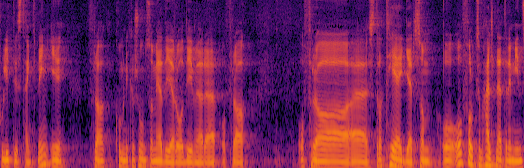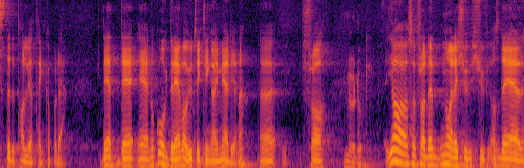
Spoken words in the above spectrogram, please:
politisk tenkning i, fra kommunikasjons- og medierådgivere og fra og fra eh, strateger som, og, og, folk som helt ned til de minste detaljer tenker på det. Det, det er nok òg drevet av utviklinga i mediene. Eh, fra Murdoch? Ja, altså fra det, nå er det 20, 20 altså det er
